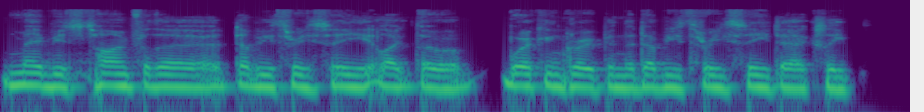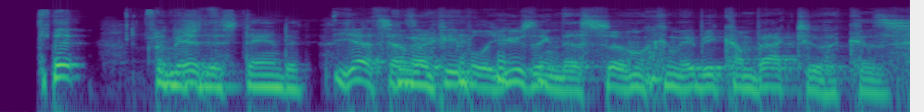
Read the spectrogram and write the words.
Maybe it's time for the W3C, like the working group in the W3C, to actually finish I mean, the standard. Yeah, it sounds like people are using this, so maybe come back to it because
